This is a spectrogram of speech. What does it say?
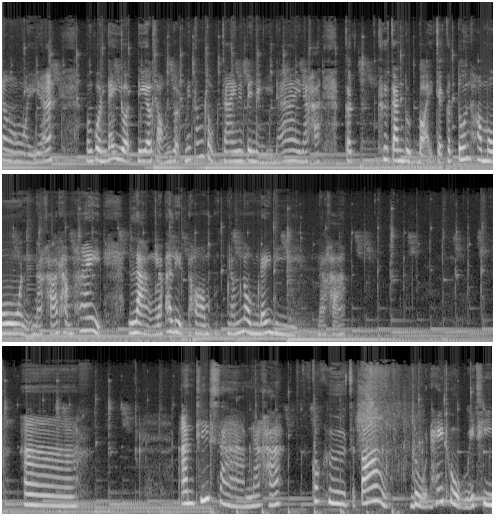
หน่อยนะ บางคนได้หยดเดียวสองหยดไม่ต้องตกใจมันเป็นอย่างนี้ได้นะคะ ก็คือการดูดบ่อยจะกระตุ้นฮอร์โมนนะคะทำให้หลั่งและผลิตฮอร์น้ำนมได้ดีนะคะอันที่ 3 นะคะ ก็คือจะต้องดูดให้ถูกวิธี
